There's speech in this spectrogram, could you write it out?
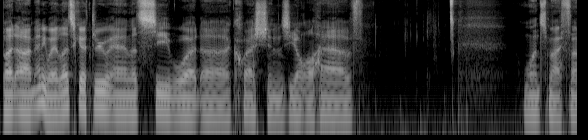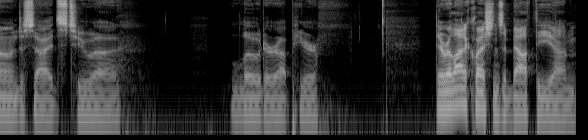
But um, anyway, let's go through and let's see what uh, questions y'all have. Once my phone decides to uh, load her up here, there were a lot of questions about the um,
